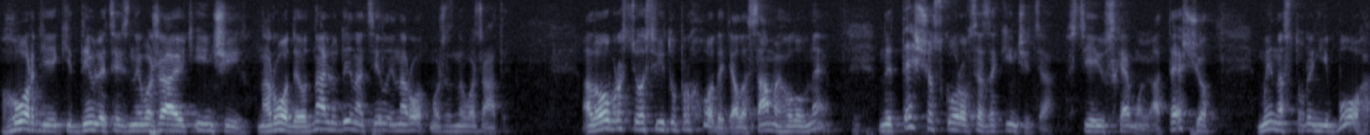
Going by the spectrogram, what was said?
горді, які дивляться і зневажають інші народи. Одна людина, цілий народ може зневажати. Але образ цього світу проходить. Але саме головне не те, що скоро все закінчиться з цією схемою, а те, що ми на стороні Бога,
